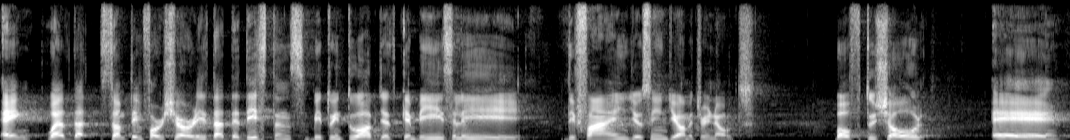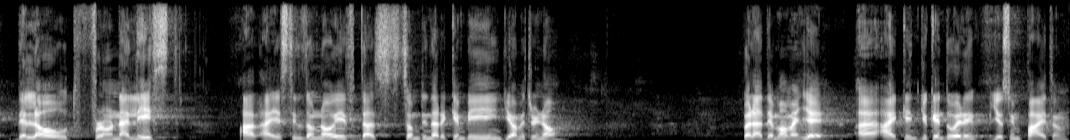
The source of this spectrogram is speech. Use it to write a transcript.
And well, that, something for sure is that the distance between two objects can be easily defined using geometry nodes, both to show uh, the load from a list. I, I, still don't know if that's something that can be in geometry node. But at the moment, yeah, I can, you can do it using Python.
